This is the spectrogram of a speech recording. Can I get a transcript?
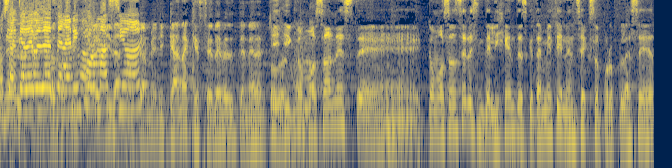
o sea, que debe de tener información. norteamericana que se debe de tener en todo Y, el y mundo. como son este como son seres inteligentes que también tienen sexo por placer,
